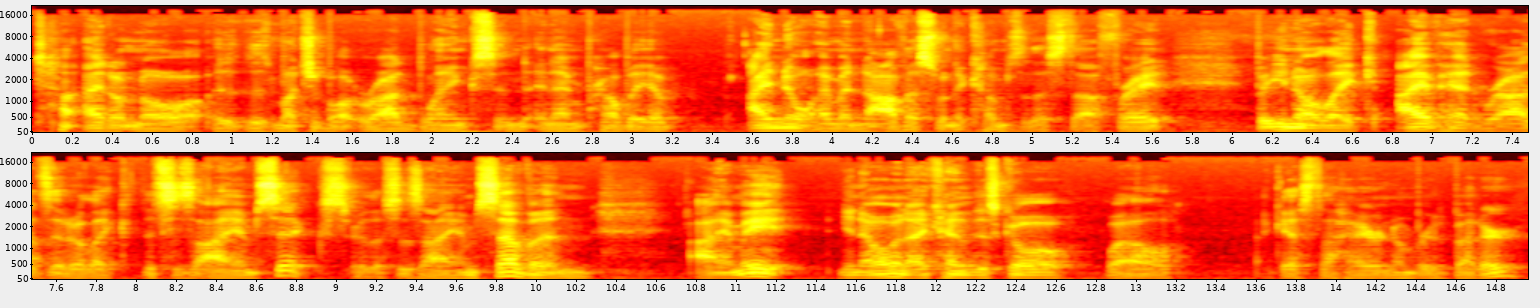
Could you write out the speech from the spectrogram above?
t- I don't know as much about rod blanks, and, and I'm probably a, I know I'm a novice when it comes to this stuff, right? But you know, like I've had rods that are like, this is IM6 or this is IM7, IM8, you know, and I kind of just go, well, I guess the higher number is better,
